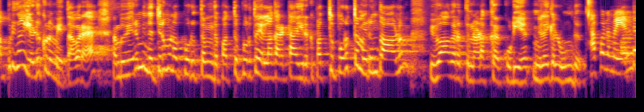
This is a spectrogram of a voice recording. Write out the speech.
அப்படிதான் எடுக்கணுமே தவிர நம்ம வெறும் இந்த திருமண பொருத்தம் இந்த பத்து பொருத்தம் எல்லாம் கரெக்டா இருக்கு. பத்து பொருத்தம் இருந்தாலும் விவாகரத்து நடக்கக்கூடிய நிலைகள் உண்டு. அப்ப நம்ம எந்த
